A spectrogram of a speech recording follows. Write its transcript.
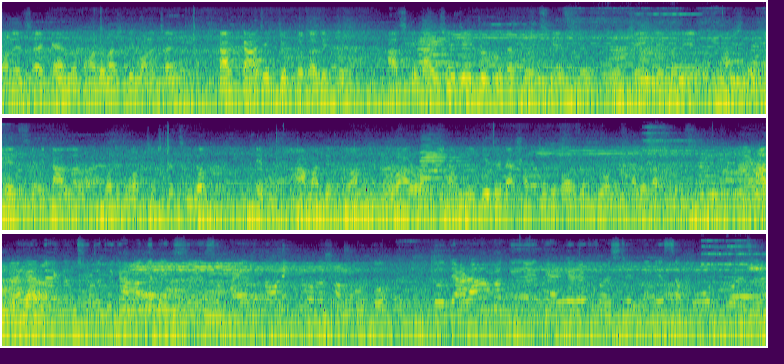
মনে চায়, কেন ভালোবাসতে মনে চায়? তার কাজের যোগ্যতা দেখে। আজকে বাড়িতে যে যোগ্যতা পৌঁছিয়েছে ও যেই লেভেলে আসতে পেরেছে, এটা আল্লাহ রহমত চেষ্টা ছিল। এবং আমাদের দোয়া থাকলে ও আরও অনেক সামনে এগিয়ে যাবে। আর সবথেকে বড় কথা অনেক ভালো কাজ করছে আর আমরা তো একদম ছোট থেকে আমাকে দেখছে তো ভাইয়ার অনেক পুরনো সম্পর্ক। তো যারা আমাকে ক্যারিয়ারের ফার্স্টের দিকে সাপোর্ট করেছেন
